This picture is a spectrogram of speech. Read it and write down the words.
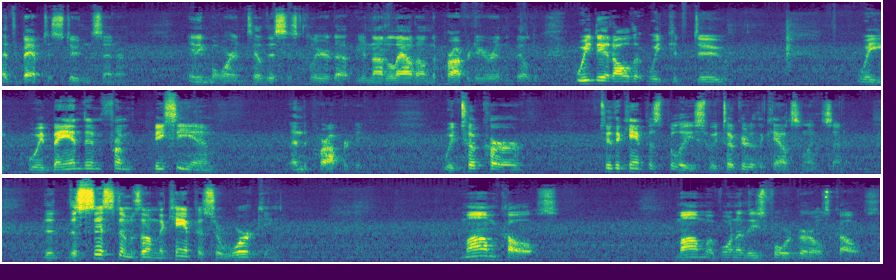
at the Baptist Student Center anymore until this is cleared up. You're not allowed on the property or in the building. We did all that we could do. We we banned them from BCM and the property. We took her to the campus police. We took her to the counseling center. The the systems on the campus are working. Mom calls. Mom of one of these four girls calls.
